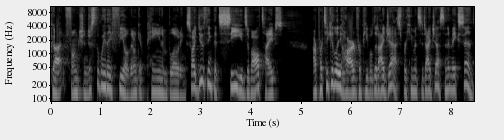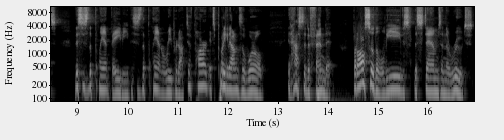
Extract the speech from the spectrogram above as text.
gut function, just the way they feel. They don't get pain and bloating. So I do think that seeds of all types are particularly hard for people to digest, for humans to digest. And it makes sense. This is the plant baby. This is the plant reproductive part. It's putting it out into the world. It has to defend it but also the leaves, the stems, and the roots.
